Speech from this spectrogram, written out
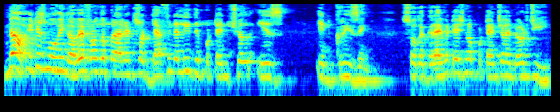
Now it is moving away from the planet so definitely the potential is increasing. So the gravitational potential energy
